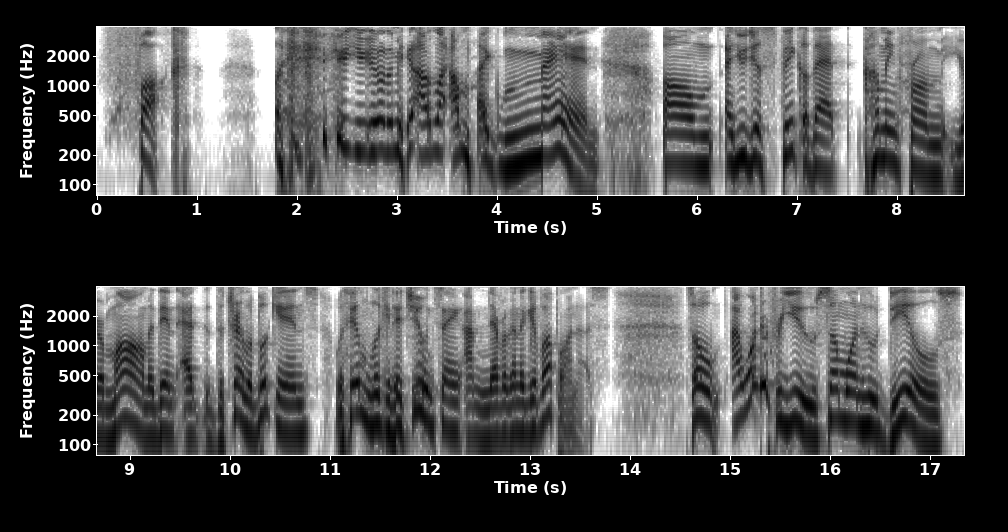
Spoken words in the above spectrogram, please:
fuck. you know what I mean? I was like, I'm like, man. Um, and you just think of that coming from your mom, and then at the trailer bookends with him looking at you and saying, I'm never gonna give up on us. So I wonder for you, someone who deals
